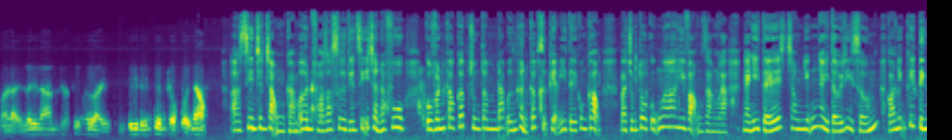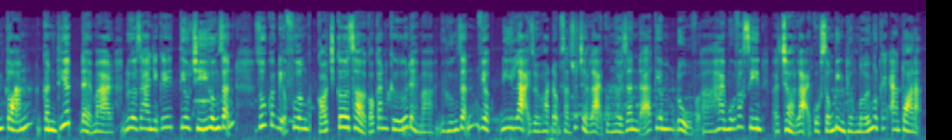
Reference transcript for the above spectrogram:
mà lại lây lan giữa cái người đi đến tiêm chủng với nhau. À, xin trân trọng cảm ơn Phó Giáo sư Tiến sĩ Trần Đắc Phu, Cố vấn cao cấp Trung tâm đáp ứng khẩn cấp sự kiện y tế công cộng và chúng tôi cũng uh, hy vọng rằng là ngành y tế trong những ngày tới thì sớm có những cái tính toán cần thiết để mà đưa ra những cái tiêu chí hướng dẫn giúp các địa phương có cơ sở có căn cứ để mà hướng dẫn việc đi lại rồi hoạt động sản xuất trở lại của người dân đã tiêm đủ uh, hai mũi vaccine uh, trở lại cuộc sống bình thường mới một cách an toàn ạ.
